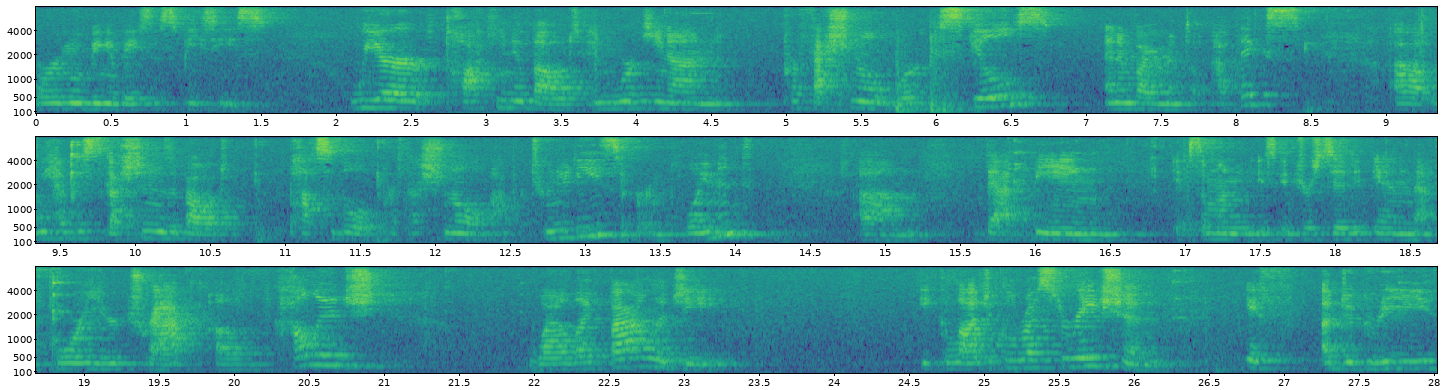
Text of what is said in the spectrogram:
or removing invasive species. We are talking about and working on professional work skills and environmental ethics. Uh, we have discussions about possible professional opportunities for employment. Um, that being if someone is interested in that four-year track of college, wildlife biology, ecological restoration, if a degree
